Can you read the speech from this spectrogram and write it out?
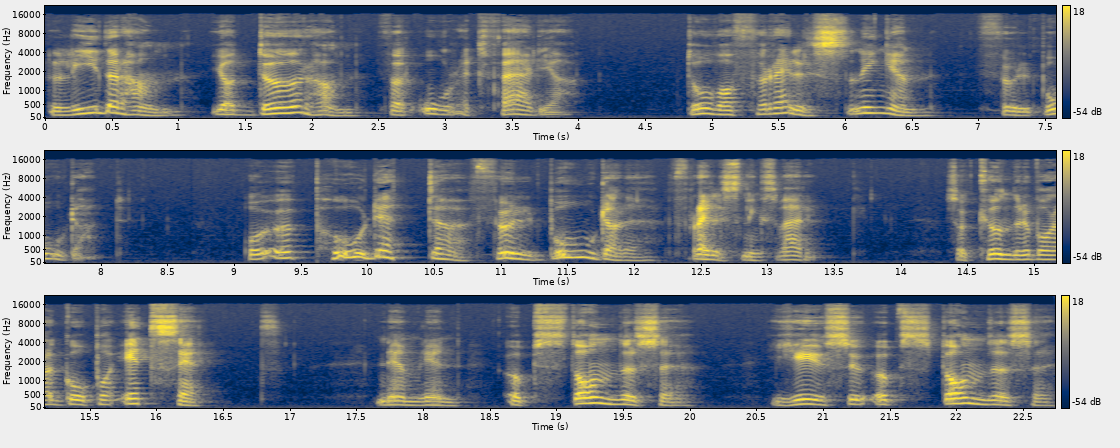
lider han, ja dör han för orättfärdiga. Då var frälsningen fullbordad. Och uppå detta fullbordade frälsningsverk så kunde det bara gå på ett sätt. Nämligen uppståndelse, Jesu uppståndelse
